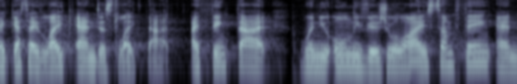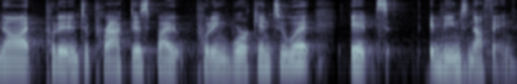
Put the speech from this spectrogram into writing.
I guess I like and dislike that. I think that when you only visualize something and not put it into practice by putting work into it, it's, it means nothing.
